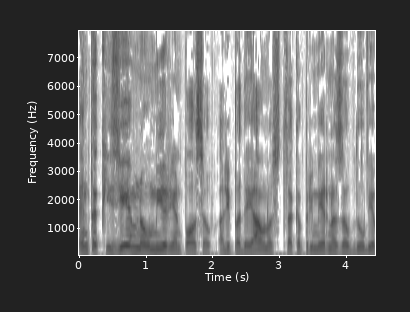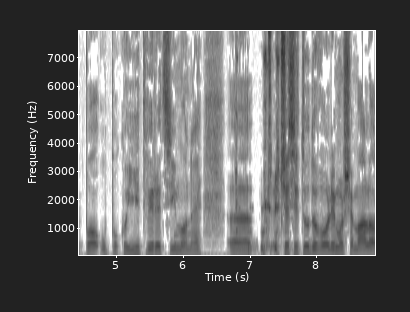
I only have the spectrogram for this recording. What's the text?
en tak izjemno umirjen posel ali pa dejavnost, taka primerna za obdobje po upokojitvi, recimo. Ne, eh, če si tu dovolimo še malo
